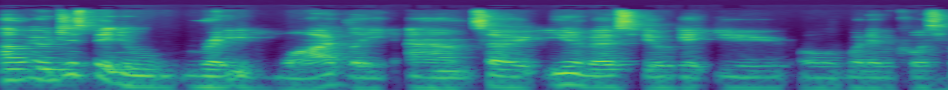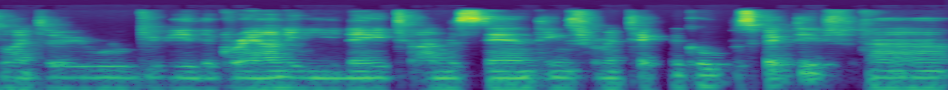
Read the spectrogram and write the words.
Um, it would just be to read widely. Um, so, university will get you, or whatever course you might do, will give you the grounding you need to understand things from a technical perspective. Uh,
